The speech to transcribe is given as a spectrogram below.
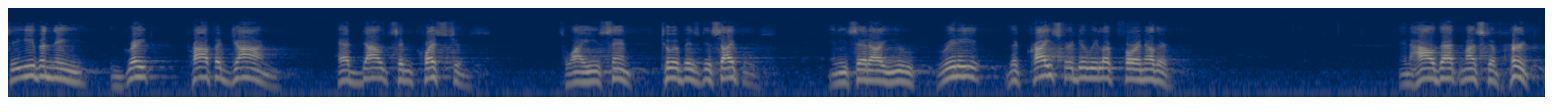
See, even the great prophet John had doubts and questions. That's why he sent two of his disciples. And he said, Are you really the Christ or do we look for another? And how that must have hurt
